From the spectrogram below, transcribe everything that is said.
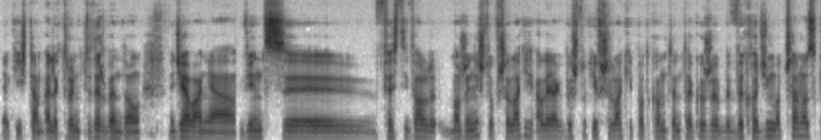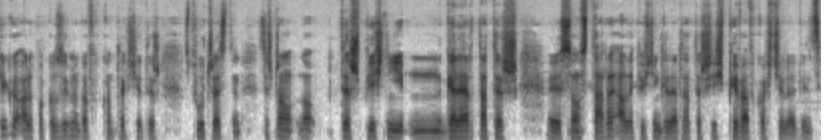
jakieś tam elektroniczne też będą działania, więc festiwal może nie sztuk wszelakich, ale jakby sztuki wszelakie pod kątem tego, żeby wychodzimy od Czarnowskiego, ale pokazujemy go w kontekście też współczesnym. Zresztą no, też pieśni mm, Gellerta też są stare, ale pieśni Gellerta też się śpiewa w kościele, więc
